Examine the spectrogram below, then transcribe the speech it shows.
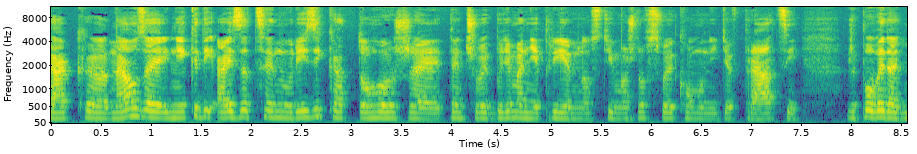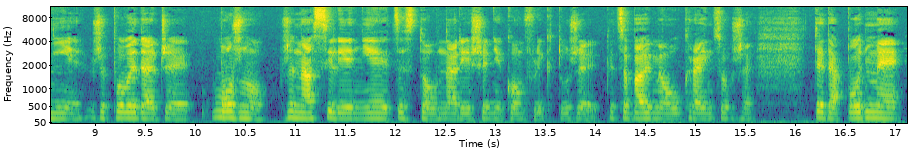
tak e, naozaj niekedy aj za cenu rizika toho, že ten človek bude mať nepríjemnosti možno v svojej komunite, v práci, že povedať nie, že povedať, že možno, že násilie nie je cestou na riešenie konfliktu, že keď sa bavíme o Ukrajincoch, že teda poďme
